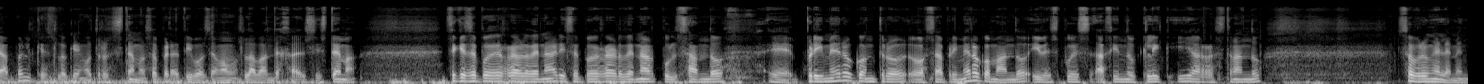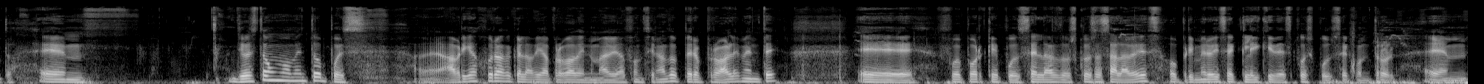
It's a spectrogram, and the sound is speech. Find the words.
Apple, que es lo que en otros sistemas operativos llamamos la bandeja del sistema, sí que se puede reordenar y se puede reordenar pulsando eh, primero control, o sea, primero comando y después haciendo clic y arrastrando sobre un elemento. Em, yo en un momento, pues, habría jurado que lo había probado y no me había funcionado, pero probablemente eh, fue porque pulsé las dos cosas a la vez o primero hice clic y después pulsé control. Em,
